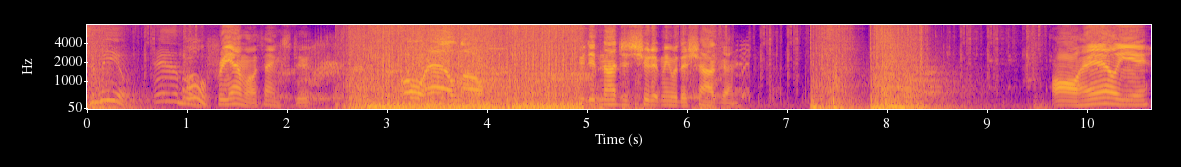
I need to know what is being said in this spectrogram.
Jamil, ammo. Oh, free ammo, thanks, dude. Oh, hell no. You did not just shoot at me with a shotgun. Oh, hell yeah.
